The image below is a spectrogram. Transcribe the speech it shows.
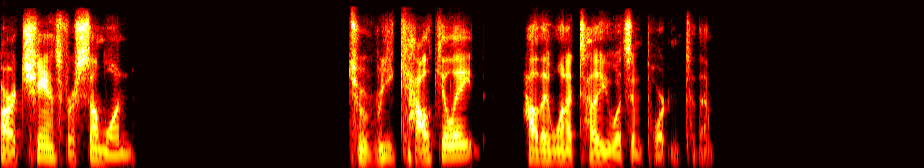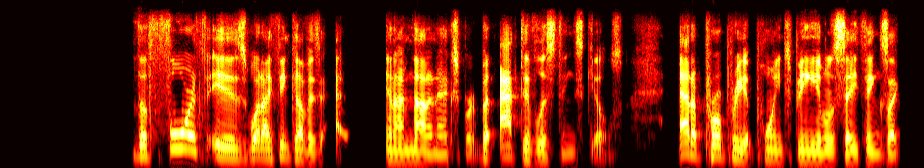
are a chance for someone to recalculate how they want to tell you what's important to them. The fourth is what I think of as, and I'm not an expert, but active listening skills. At appropriate points, being able to say things like,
